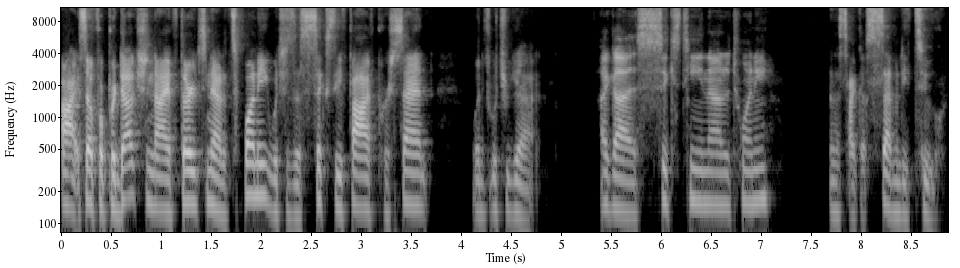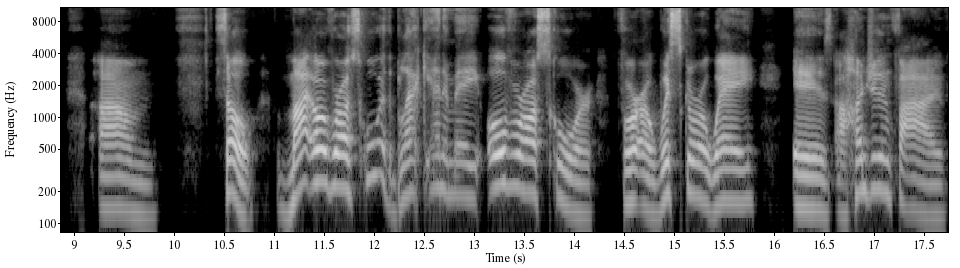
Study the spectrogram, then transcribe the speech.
All right, so for production, I have 13 out of 20, which is a 65%. What what you got? I got a 16 out of 20. and it's like a 72. Um, so my overall score, the black anime overall score for a whisker away is 105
